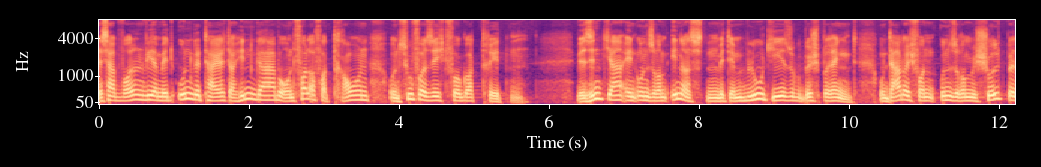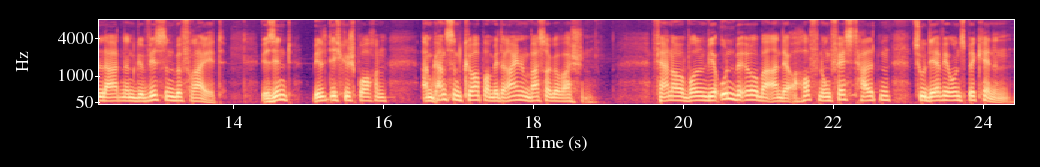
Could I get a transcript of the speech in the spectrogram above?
Deshalb wollen wir mit ungeteilter Hingabe und voller Vertrauen und Zuversicht vor Gott treten. Wir sind ja in unserem Innersten mit dem Blut Jesu besprengt und dadurch von unserem schuldbeladenen Gewissen befreit. Wir sind, bildlich gesprochen, am ganzen Körper mit reinem Wasser gewaschen. Ferner wollen wir unbeirrbar an der Hoffnung festhalten, zu der wir uns bekennen.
